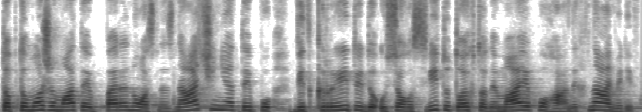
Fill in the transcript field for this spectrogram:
тобто може мати переносне значення, типу відкритий до усього світу той, хто не має поганих намірів.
